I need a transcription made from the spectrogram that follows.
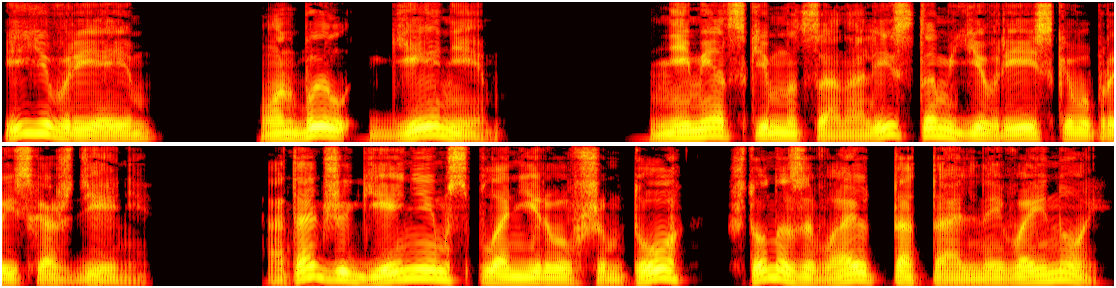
и евреем. Он был гением, немецким националистом еврейского происхождения, а также гением, спланировавшим то, что называют тотальной войной.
